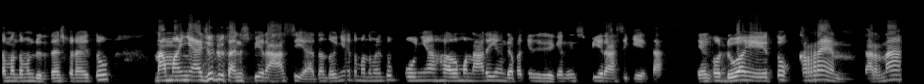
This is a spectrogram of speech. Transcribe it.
teman-teman Duta Inspirasi itu namanya aja duta inspirasi ya. Tentunya teman-teman itu punya hal menarik yang dapat kita jadikan inspirasi kita. Yang kedua yaitu keren karena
